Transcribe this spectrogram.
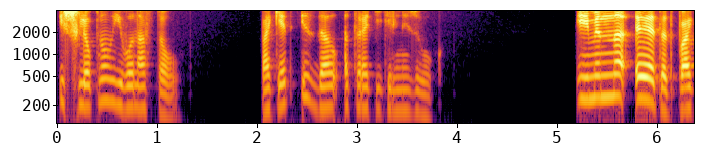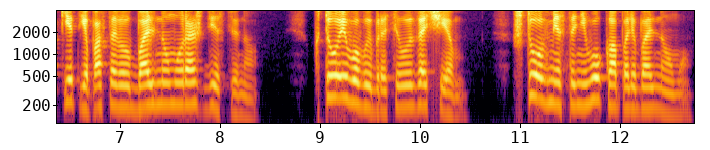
и шлепнул его на стол. Пакет издал отвратительный звук. «Именно этот пакет я поставил больному Рождествену. Кто его выбросил и зачем? Что вместо него капали больному?»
